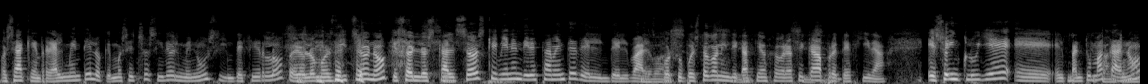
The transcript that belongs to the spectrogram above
O sea que realmente lo que hemos hecho ha sido el menú, sin decirlo, pero lo hemos dicho, ¿no? Que son los calzós que vienen directamente del, del vals, por supuesto con indicación geográfica protegida. Eso incluye eh, el pan tumaca, ¿no?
